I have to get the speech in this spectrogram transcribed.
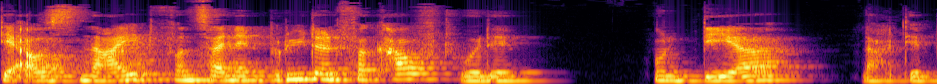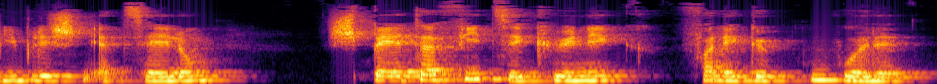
der aus Neid von seinen Brüdern verkauft wurde und der, nach der biblischen Erzählung, später Vizekönig von Ägypten wurde.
